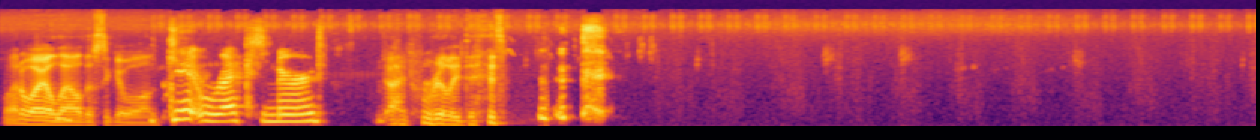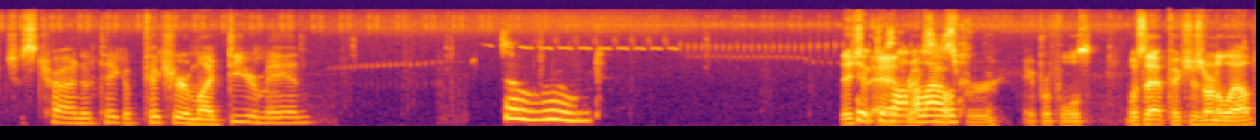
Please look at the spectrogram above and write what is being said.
why do I allow this to go on? Get wrecked, nerd. I really did. Just trying to take a picture of my dear man. So rude. They should Pictures add aren't Rexes allowed. for April Fools. What's that? Pictures aren't allowed?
